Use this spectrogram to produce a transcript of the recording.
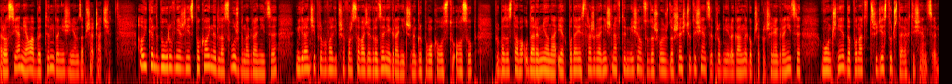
Rosja miałaby tym doniesieniom zaprzeczać. A weekend był również niespokojny dla służb na granicy. Migranci próbowali przeforsować ogrodzenie graniczne grupą około 100 osób. Próba została udaremniona. Jak podaje Straż Graniczna, w tym miesiącu doszło już do 6 tysięcy prób nielegalnego przekroczenia granicy, włącznie do ponad 34 tysięcy.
